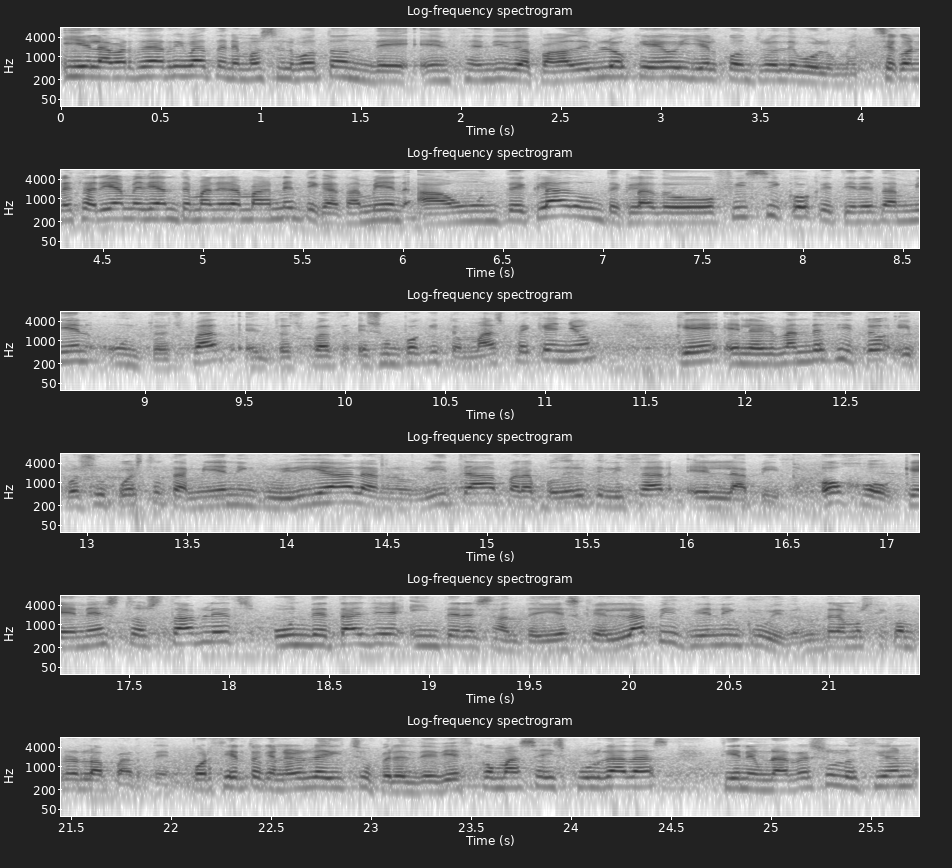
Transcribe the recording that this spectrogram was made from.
y en la parte de arriba tenemos el botón de encendido, apagado y bloqueo y el control de volumen. Se conectaría mediante manera magnética también a un teclado, un teclado físico que tiene también un touchpad. El touchpad es un poquito más pequeño que en el grandecito y por supuesto también incluiría la ranurita para poder utilizar el lápiz. Ojo que en estos tablets un detalle interesante y es que el lápiz viene incluido, no tenemos que comprarlo aparte. Por cierto que no os lo he dicho, pero el de 10,6 pulgadas tiene una resolución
